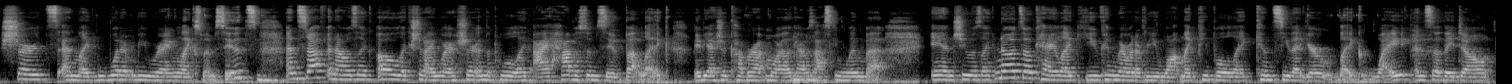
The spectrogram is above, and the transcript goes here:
shirts and like wouldn't be wearing like swimsuits mm. and stuff. And I was like, oh, like should I wear a shirt in the pool? Like I have a swimsuit, but like maybe I should cover up more. Like I was mm-hmm. asking Lumba, and she was like, no, it's okay. Like you can wear whatever you want. Like people like can see that you're like white, and so they don't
